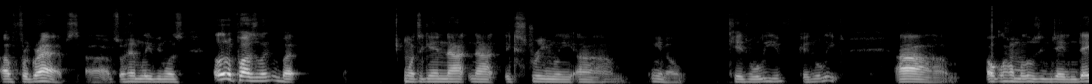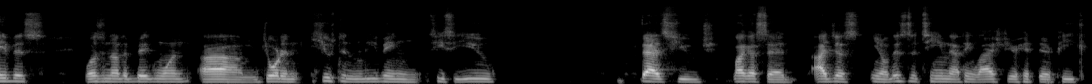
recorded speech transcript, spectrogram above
up for grabs. Uh, so him leaving was a little puzzling, but once again, not not extremely. Um, you know, kids will leave. Kids will leave. Um, Oklahoma losing Jaden Davis was another big one. Um, Jordan Hudson leaving TCU. That's huge. Like I said, I just you know this is a team that I think last year hit their peak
